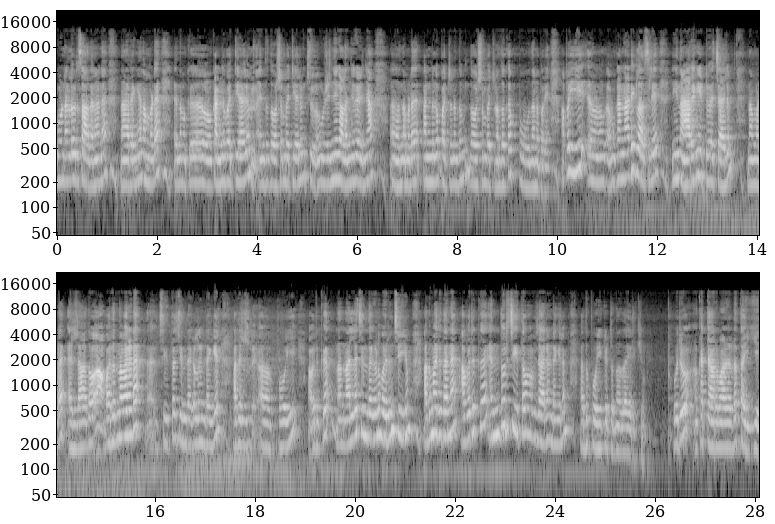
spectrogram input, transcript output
ഗുണമുള്ള ഒരു സാധനമാണ് നാരങ്ങ. നമ്മുടെ നമുക്ക് കണ്ണ് പറ്റിയാലും എന്ത് ദോഷം പറ്റിയാലും ഉഴിഞ്ഞ് കളഞ്ഞു കഴിഞ്ഞാൽ നമ്മുടെ കണ്ണുക പറ്റണതും ദോഷം പറ്റണതൊക്കെ പോകുന്നതാണ് പറയാം. അപ്പൊ ഈ കണ്ണാടി ഗ്ലാസ്സിൽ ഈ നാരങ്ങ ഇട്ട് വെച്ചാലും നമ്മുടെ എല്ലാ വരുന്നവരുടെ ചീത്ത ചിന്തകൾ ഉണ്ടെങ്കിൽ അതിൽ പോയി അവർക്ക് നല്ല ചിന്തകൾ വരും ചെയ്യും. അതുമാതിരി തന്നെ അവർക്ക് എന്തൊരു ചീത്ത വിചാരം ഉണ്ടെങ്കിലും അത് പോയി കിട്ടുന്നതായിരിക്കും. ഒരു കറ്റാർവാഴയുടെ തയ്യ്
